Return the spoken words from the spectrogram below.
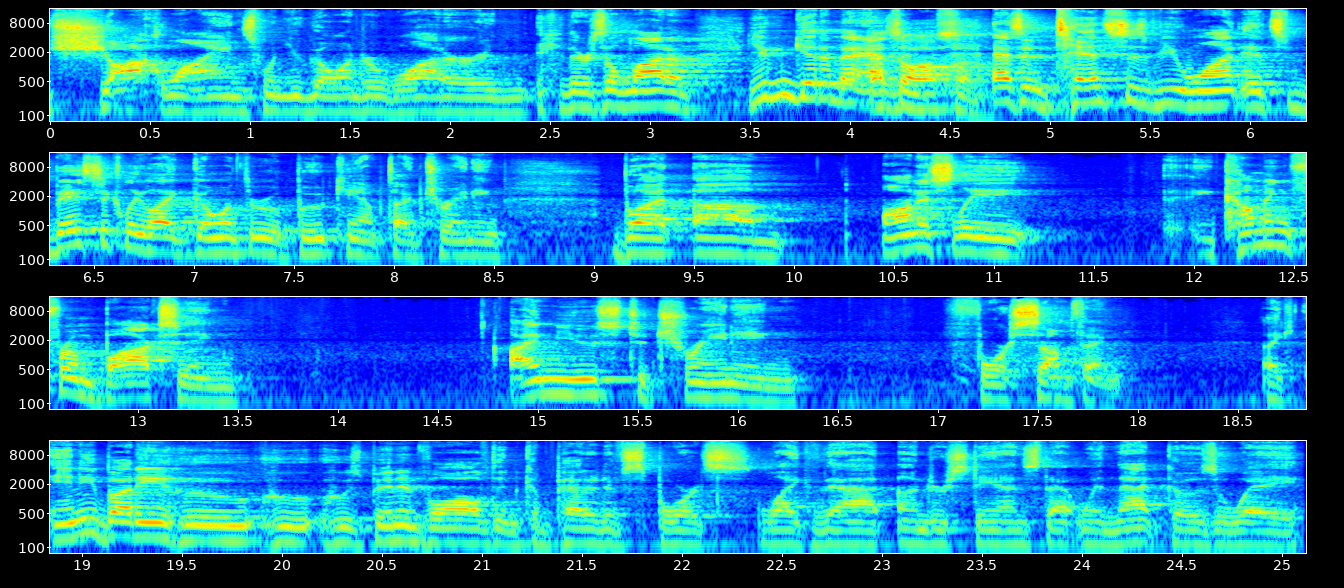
shock lines when you go underwater, and there's a lot of you can get them as That's awesome. as intense as you want. It's basically like going through a boot camp type training, but um, honestly, coming from boxing, I'm used to training for something. Like anybody who, who, who's been involved in competitive sports like that understands that when that goes away,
